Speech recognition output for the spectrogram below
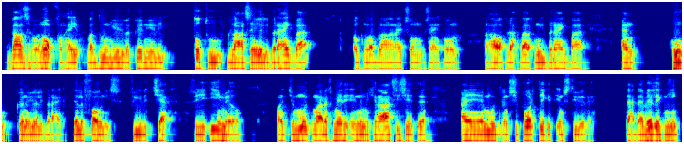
Bel ze gewoon op van hey, wat doen jullie, wat kunnen jullie, tot hoe laat zijn jullie bereikbaar. Ook nog wel belangrijk, sommigen zijn gewoon een halve dag wel of niet bereikbaar. En hoe kunnen jullie bereiken? Telefonisch, via de chat, via e-mail. Want je moet maar eens midden in de migratie zitten en je moet een supportticket insturen. Ja, dat wil ik niet.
